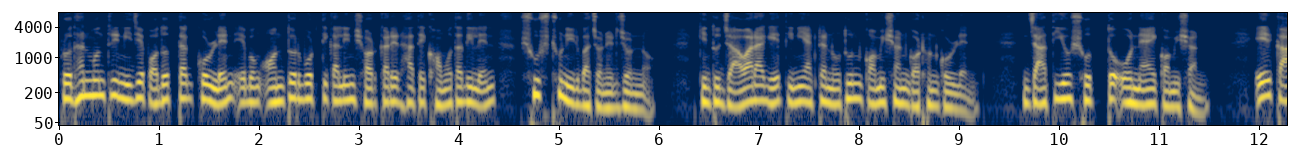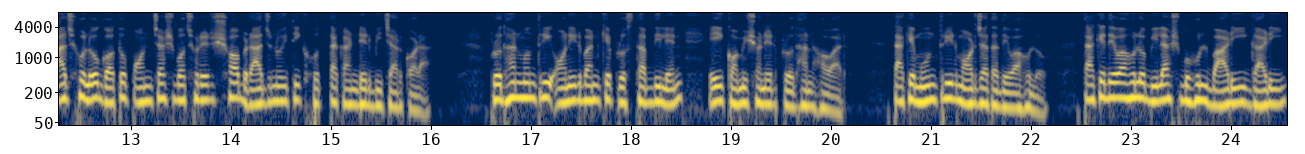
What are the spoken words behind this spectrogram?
প্রধানমন্ত্রী নিজে পদত্যাগ করলেন এবং অন্তর্বর্তীকালীন সরকারের হাতে ক্ষমতা দিলেন সুষ্ঠু নির্বাচনের জন্য। কিন্তু যাওয়ার আগে তিনি একটা নতুন কমিশন গঠন করলেন, জাতীয় সত্য ও ন্যায় কমিশন। এর কাজ হল গত পঞ্চাশ বছরের সব রাজনৈতিক হত্যাকাণ্ডের বিচার করা। প্রধানমন্ত্রী অনির্বাণকে প্রস্তাব দিলেন এই কমিশনের প্রধান হওয়ার। তাকে মন্ত্রীর মর্যাদা দেওয়া হলো। তাকে দেওয়া হলো বিলাসবহুল বাড়ি, গাড়ি।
